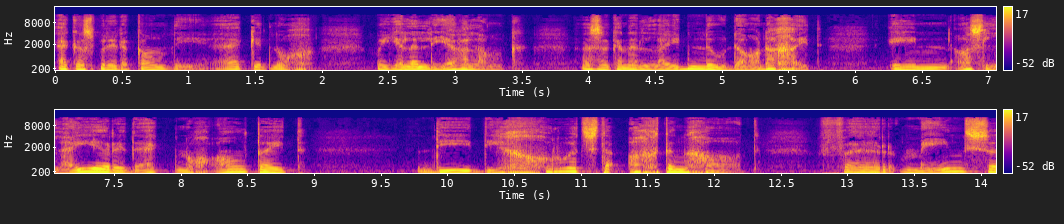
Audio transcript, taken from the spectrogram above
ek as predikant nie. Ek het nog my hele lewe lank as ek in 'n leidende hoedanigheid en as leier het ek nog altyd die die grootste agting gehad vir mense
